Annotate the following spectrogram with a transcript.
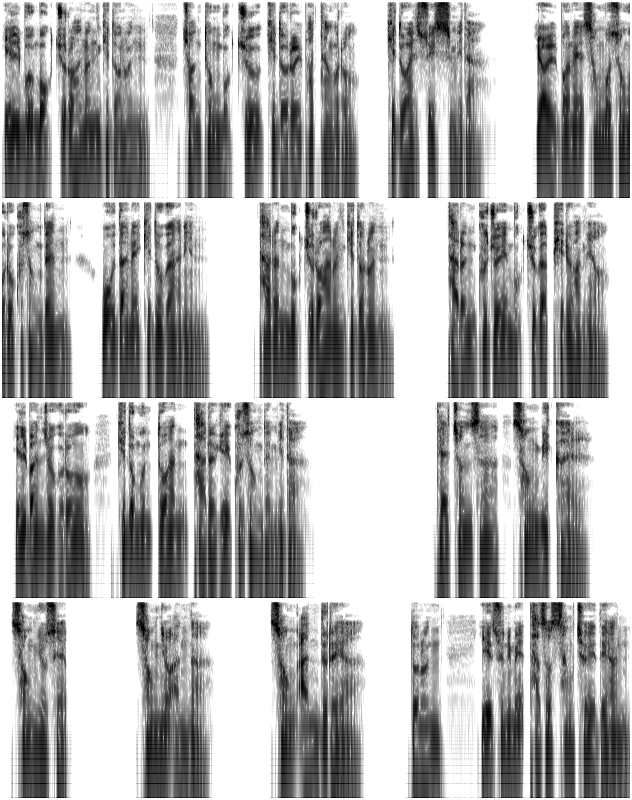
일부 목주로 하는 기도는 전통 묵주 기도를 바탕으로 기도할 수 있습니다. 10번의 성모송으로 구성된 5단의 기도가 아닌 다른 묵주로 하는 기도는 다른 구조의 묵주가 필요하며 일반적으로 기도문 또한 다르게 구성됩니다. 대천사 성 미카엘, 성 요셉, 성녀 안나, 성 안드레아 또는 예수님의 다섯 상처에 대한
